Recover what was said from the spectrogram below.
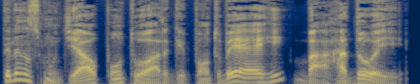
transmundial.org.br/doe.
